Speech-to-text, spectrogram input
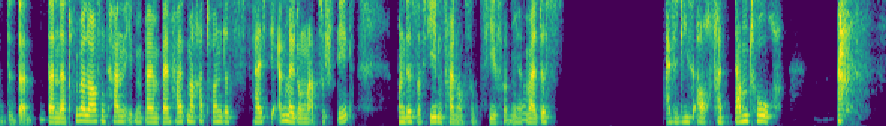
da dann da drüber laufen kann, eben beim, beim Halbmarathon. Das heißt, die Anmeldung war zu spät. Und das ist auf jeden Fall noch so ein Ziel von mir, weil das, also die ist auch verdammt hoch.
